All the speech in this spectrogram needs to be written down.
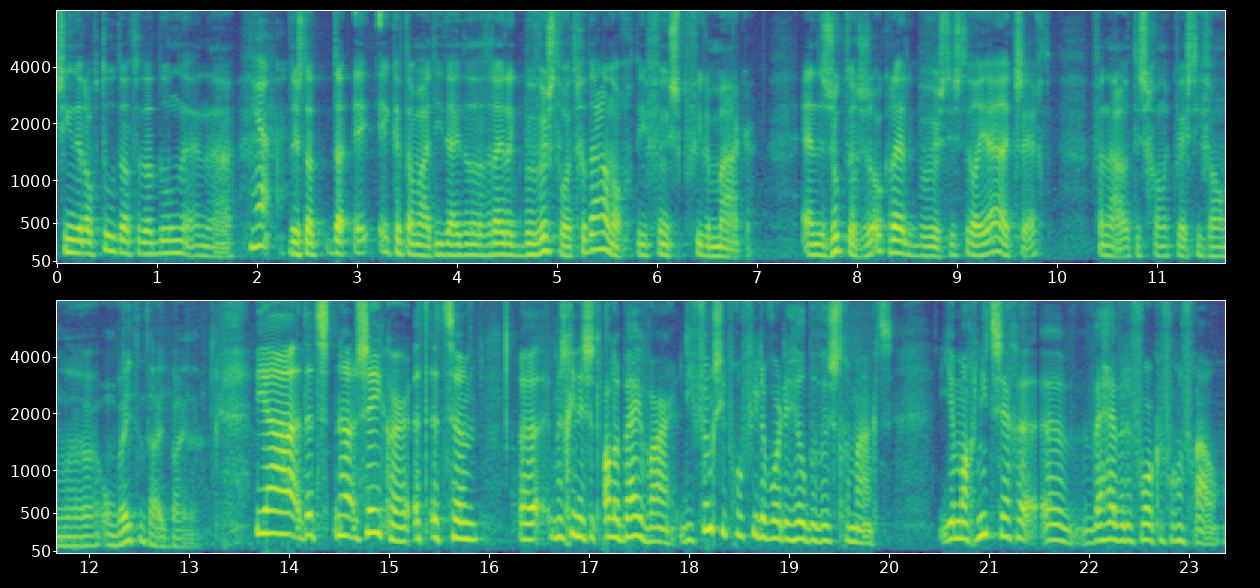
zien erop toe dat we dat doen. En, eh, Ja, dus dat, dat, ik, heb dan maar het idee dat het redelijk bewust wordt gedaan nog. Die functieprofielen maken. En de zoektocht is ook redelijk bewust. is terwijl jij eigenlijk zegt... van nou, het is gewoon een kwestie van eh, onwetendheid bijna. ja dat is, nou, zeker. Het, het, ehm, eh, misschien is het allebei waar. Die functieprofielen worden heel bewust gemaakt. Je mag niet zeggen, eh, we hebben de voorkeur voor een vrouw.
